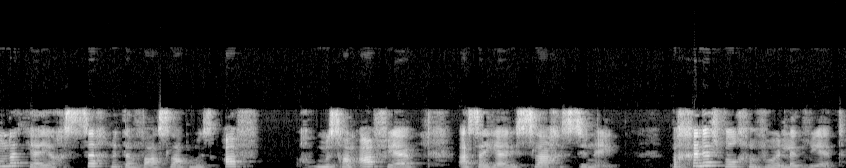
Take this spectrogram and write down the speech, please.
omdat jy jou gesig met 'n waslap moes af moes gaan afvee as hy jou die slag gesoen het. Beginners wil gewoonlik weet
